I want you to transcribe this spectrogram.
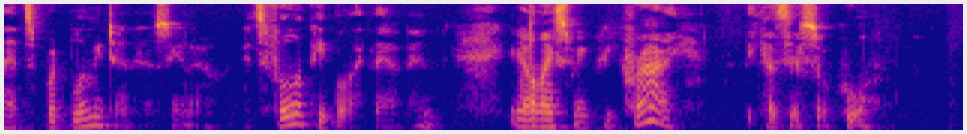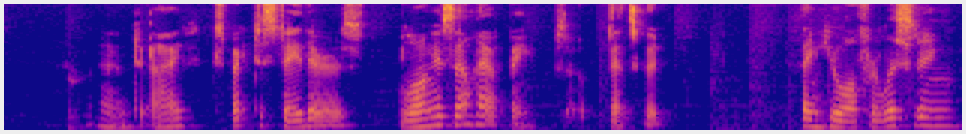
that's what Bloomington is, you know. It's full of people like that. And it almost makes me cry because they're so cool. And I expect to stay there as long as they'll have me. So that's good. Thank you all for listening.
